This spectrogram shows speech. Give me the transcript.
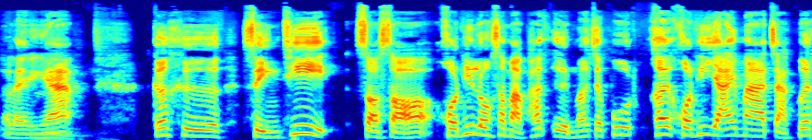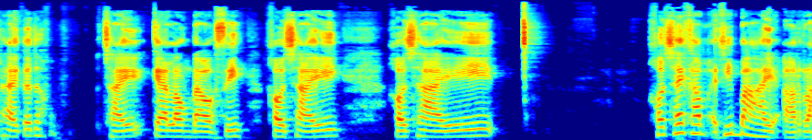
อะไรอย่างเงี้ยก็คือสิ่งที่สสคนที่ลงสมัครพรรคอื่นมักจะพูดเคยคนที่ย้ายมาจากเพื่อไทยก็จะใช้แกลองเดาซิเขาใช้เขาใช้ เขาใช้คำอธิบายอะไร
